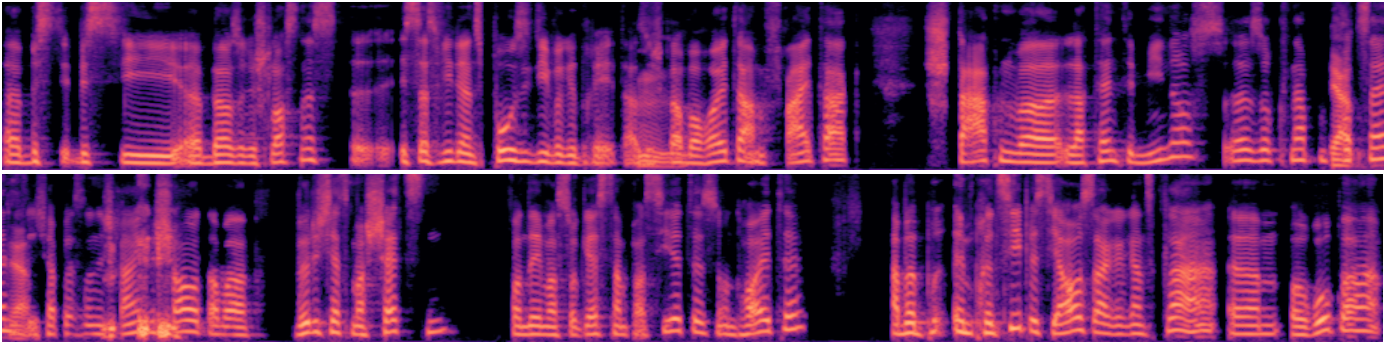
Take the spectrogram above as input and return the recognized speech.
äh, bis die, bis die äh, Börse geschlossen ist, ist das wieder ins Positive gedreht. Also ich mhm. glaube, heute am Freitag starten wir latente Minus, so knapp ein ja, Prozent. Ja. Ich habe jetzt noch nicht reingeschaut, aber würde ich jetzt mal schätzen, von dem, was so gestern passiert ist und heute. Aber im Prinzip ist die Aussage ganz klar, ähm, Europa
